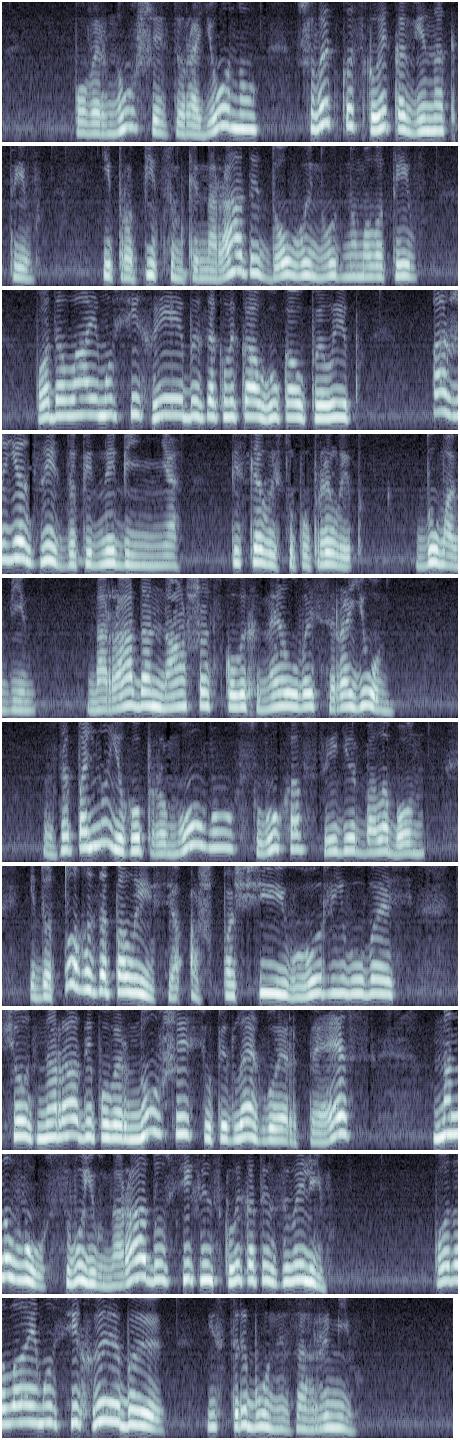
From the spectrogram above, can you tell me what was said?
Повернувшись до району, швидко скликав він актив і про підсумки наради довго й нудно молотив. Подолаємо всі хиби, закликав, гукав Пилип, аж язик до піднебіння після виступу прилип. Думав він, нарада наша сколихне увесь район. Запальну його промову слухав Сидір Балабон. І до того запалився, аж пашів, горів увесь, що з наради, повернувшись у підлеглу РТС, на нову свою нараду всіх він скликати звелів. Подолаємо всі хиби, із трибуни загримів.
